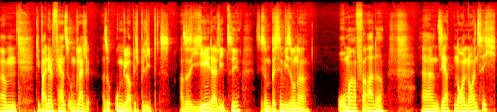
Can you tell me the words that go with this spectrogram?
ähm, die bei den Fans ungleich, also unglaublich beliebt ist. Also jeder liebt sie. Sie ist so ein bisschen wie so eine Oma für alle. Äh, sie hat 99,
